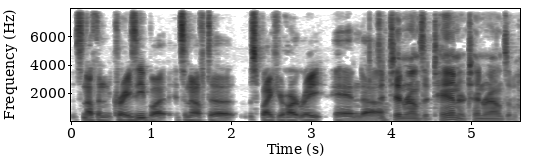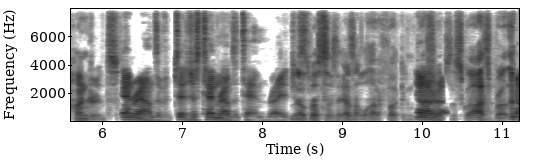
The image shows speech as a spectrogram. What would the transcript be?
It's nothing crazy, but it's enough to spike your heart rate. And uh, Is it 10 rounds of 10 or 10 rounds of hundreds? 10 rounds of t- just 10 rounds of 10, right? Just, supposed to say that's a lot of fucking No, push-ups no, no. and squats, brother. No,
